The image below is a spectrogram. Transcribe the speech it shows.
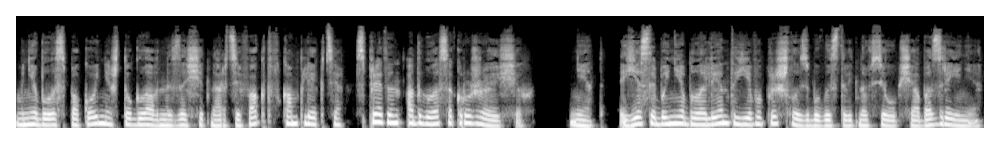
мне было спокойнее, что главный защитный артефакт в комплекте спрятан от глаз окружающих. Нет, если бы не было ленты, его пришлось бы выставить на всеобщее обозрение.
